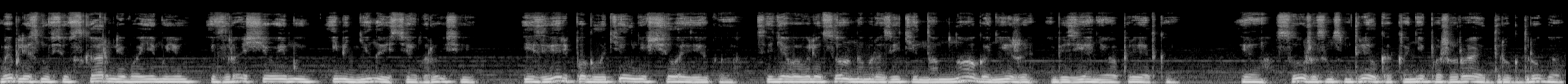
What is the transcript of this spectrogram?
выплеснув всю вскармливаемую и взращиваемую ими ненависть и агрессию. И зверь поглотил них человека, сидя в эволюционном развитии намного ниже обезьяньего предка. Я с ужасом смотрел, как они пожирают друг друга,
